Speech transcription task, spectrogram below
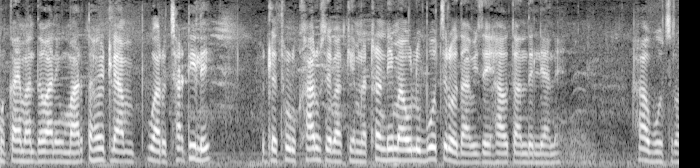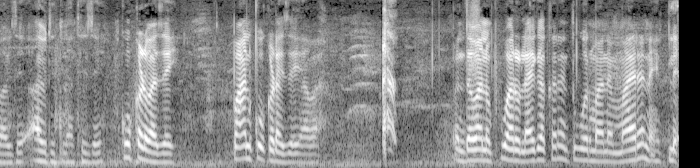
મકાઈમાં દવાની મારતા હોય એટલે આમ ફુવારો છાંટી લઈ. એટલે થોડું ખારું છે, બાકી હમણાં ઠંડીમાં ઓલું બોચરો જ આવી જાય હાવ તાંદલિયાને. હાવ બોચરો આવી જાય, આવી રીતના થઈ જાય. કોકડવા જાય, પાન કોકડાઈ જાય આવા. પણ દવાનો ફુવારો લાગ્યા કરે ને, તુવરમાં મારે ને, એટલે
